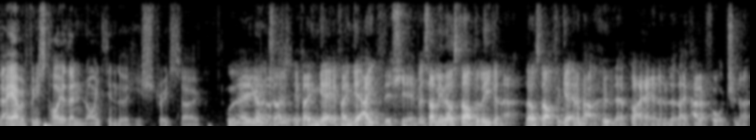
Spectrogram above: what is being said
they haven't finished higher than ninth in their history, so well, there you go. So if they can get if they can get eighth this year, but suddenly they'll start believing that they'll start forgetting about who they're playing and that they've had a fortunate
